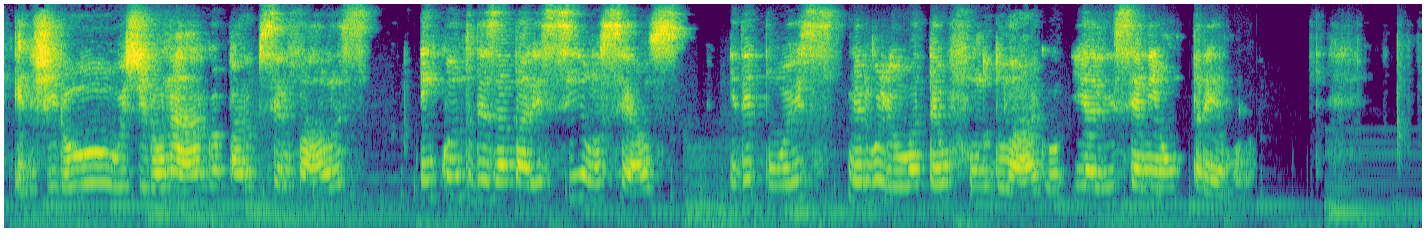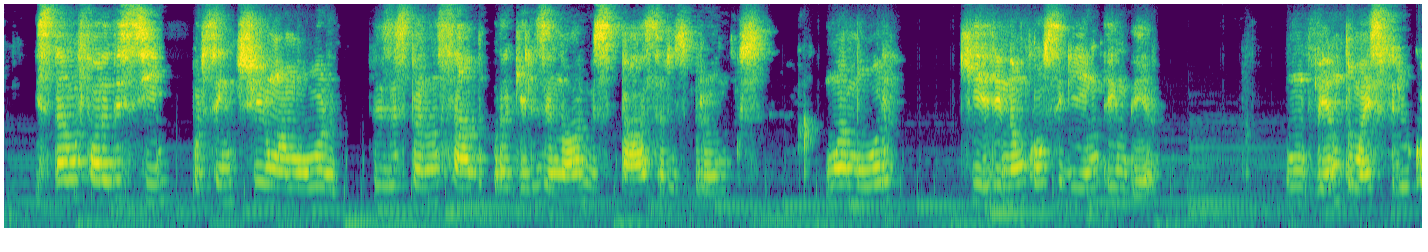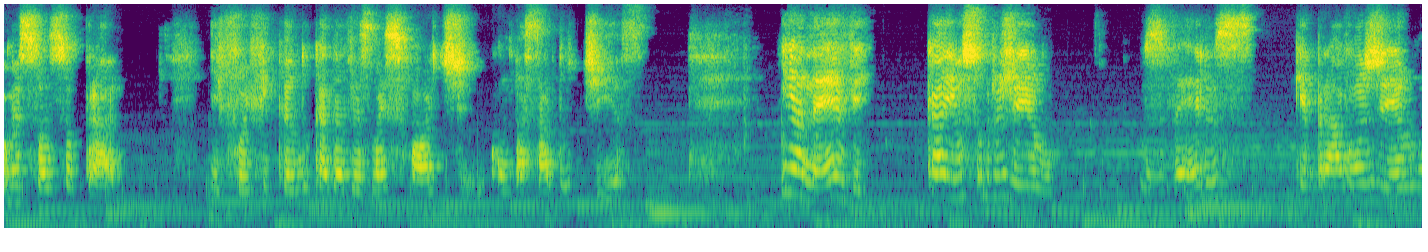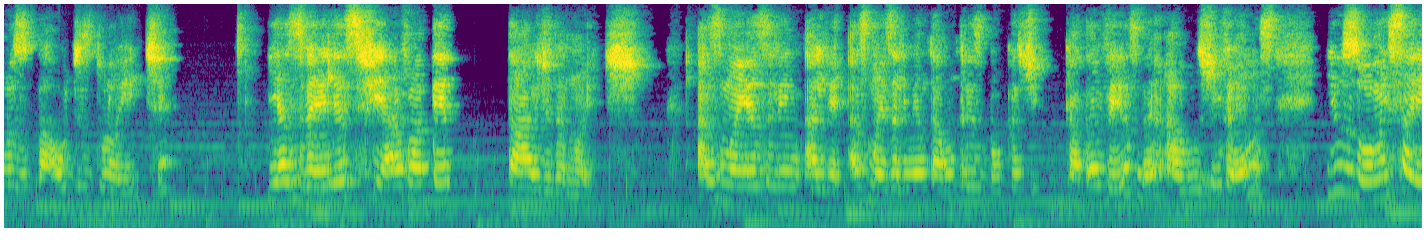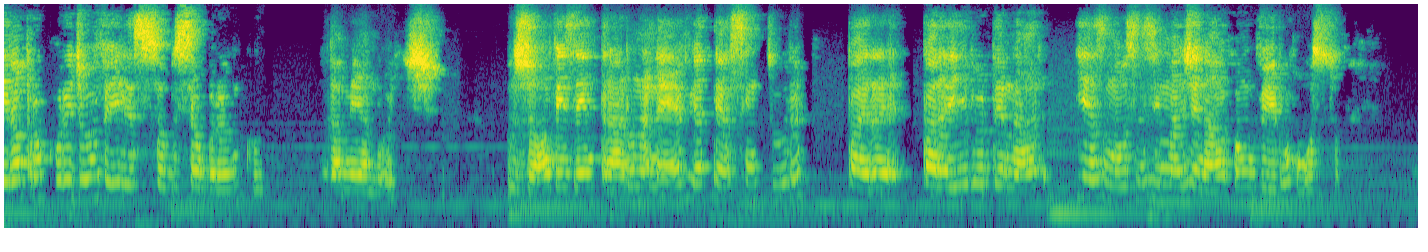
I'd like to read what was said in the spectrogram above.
Ele girou e girou na água para observá-las enquanto desapareciam nos céus e depois mergulhou até o fundo do lago e ali se aninhou um trêmulo. Estava fora de si por sentir um amor desesperançado por aqueles enormes pássaros brancos, um amor que ele não conseguia entender. Um vento mais frio começou a soprar e foi ficando cada vez mais forte com o passar dos dias. E a neve caiu sobre o gelo. Os velhos quebravam o gelo nos baldes do leite e as velhas fiavam até tarde da noite. As mães, as mães alimentavam três bocas de cada vez, né, à luz de velas, e os homens saíram à procura de ovelhas sob o céu branco da meia-noite. Os jovens entraram na neve até a cintura para, para ir ordenar e as moças imaginavam ver o rosto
